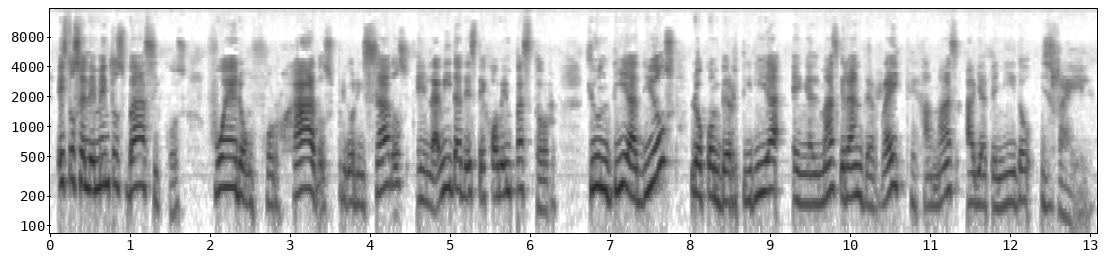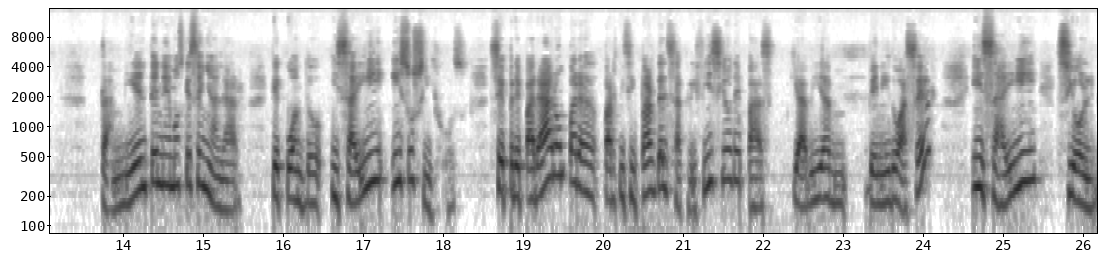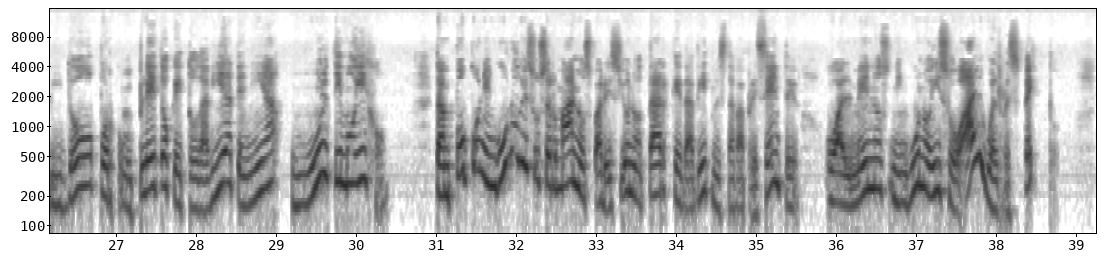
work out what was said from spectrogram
Estos elementos básicos fueron forjados, priorizados en la vida de este joven pastor, que un día Dios lo convertiría en el más grande rey que jamás haya tenido Israel. También tenemos que señalar que cuando Isaí y sus hijos se prepararon para participar del sacrificio de paz que habían venido a hacer, Isaí se olvidó por completo que todavía tenía un último hijo. Tampoco ninguno de sus hermanos pareció notar que David no estaba presente, o al menos ninguno hizo algo al respecto.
